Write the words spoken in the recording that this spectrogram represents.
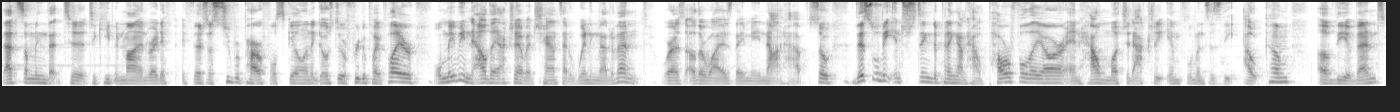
That's something that to, to keep in mind right? If, if there's a super powerful skill and it goes to a free-to-play player well maybe now they actually have a chance at winning that event whereas otherwise they may not have. So this will be interesting depending on how powerful they are and how much it actually influences the outcome of the event.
